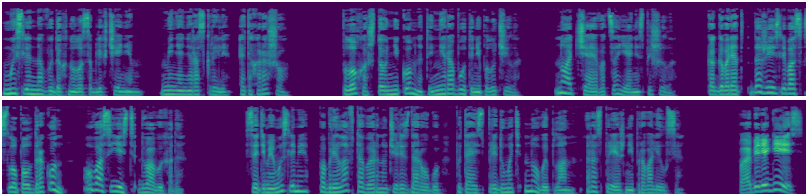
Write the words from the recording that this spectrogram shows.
Мысленно выдохнула с облегчением. Меня не раскрыли, это хорошо. Плохо, что ни комнаты, ни работы не получила. Но отчаиваться я не спешила. Как говорят, даже если вас слопал дракон, у вас есть два выхода. С этими мыслями побрела в таверну через дорогу, пытаясь придумать новый план, раз прежний провалился. «Поберегись!»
